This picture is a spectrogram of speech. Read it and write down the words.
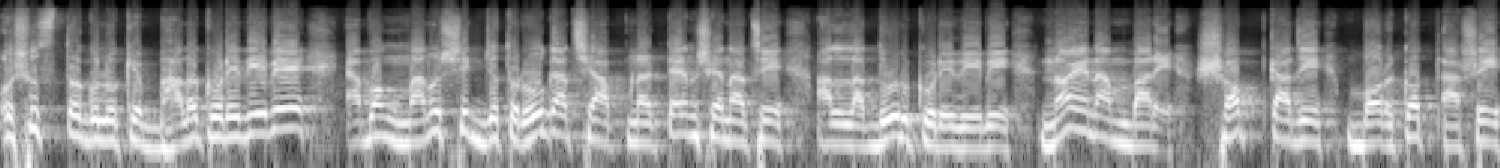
অসুস্থগুলোকে ভালো করে দিবে এবং মানসিক যত রোগ আছে, আপনার টেনশন আছে, আল্লাহ দূর করে দিবে। নয় নাম্বারে, সব কাজে বরকত আসে।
